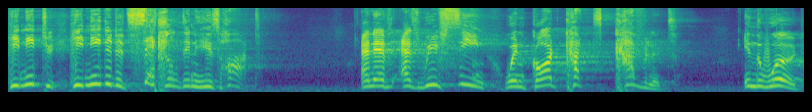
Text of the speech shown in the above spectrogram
he, need to, he needed it settled in his heart. And as, as we've seen, when God cuts covenant in the word,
